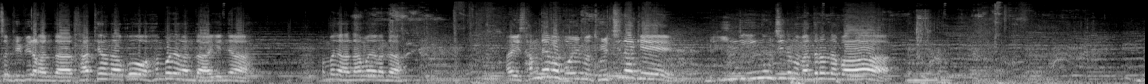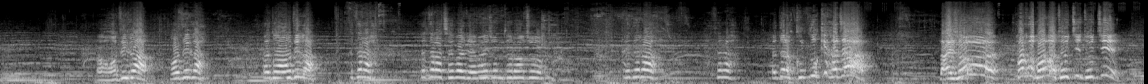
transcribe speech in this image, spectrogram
거점 비비러 간다. 다 태어나고 한 번에 간다. 알겠냐? 한 번에 간다 한 번에 간다. 아니 상대만 보이면 돌진하게 인, 인공지능을 만들었나봐. 아 어디가? 어디가? 야너 어디가? 얘들아 얘들아 제발 내 말 좀 들어줘. 얘들아 얘들아 얘들아 궁극기 가자! 나이스! 방금 방금 돌진 돌진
